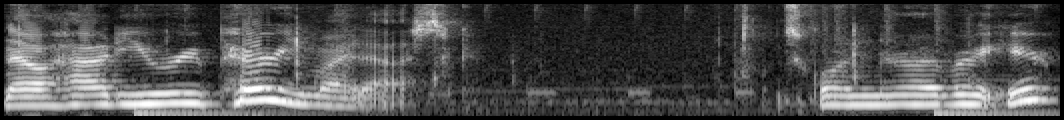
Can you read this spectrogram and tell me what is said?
Now, how do you repair, you might ask? Let's go ahead and drive right here.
